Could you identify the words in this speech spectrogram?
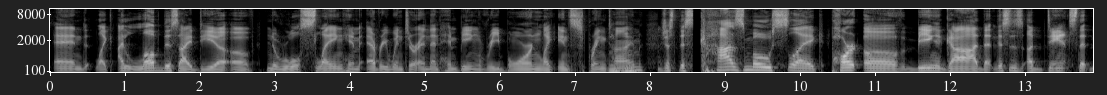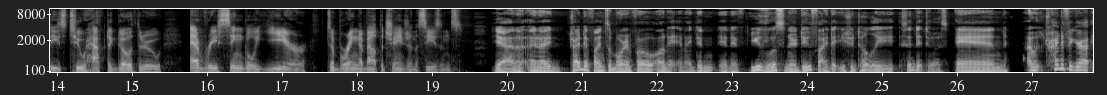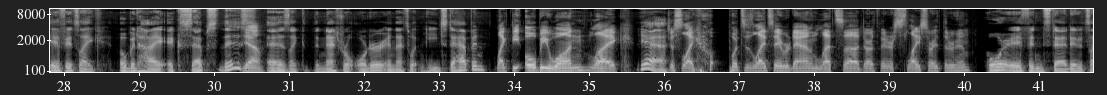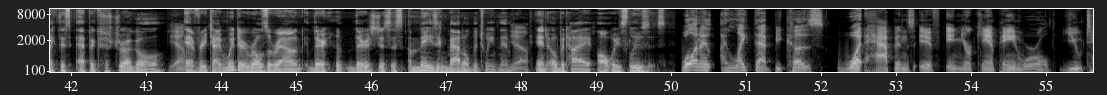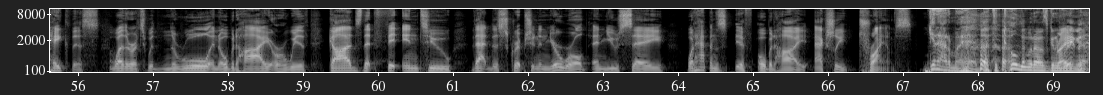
And like, I love this idea of Nerul slaying him every winter and then him being reborn like in springtime. Mm-hmm. Just this cosmos like part of being a god that this is a dance that these two have to go through every single year to bring about the change in the seasons. Yeah, and, and I tried to find some more info on it, and I didn't. And if you, the listener, do find it, you should totally send it to us. And I was trying to figure out if it's like Obad-Hai accepts this Yeah. as like the natural order, and that's what needs to happen. Like the Obi-Wan like Yeah, just like puts his lightsaber down and lets uh, Darth Vader slice right through him. or if instead it's like this epic struggle. Yeah. Every time winter rolls around, there there's just this amazing battle between them. Yeah. and Obad-Hai always loses. Well, and I, I like that because what happens if in your campaign world you take this, whether it's with Nerul and Obad-Hai or with gods that fit into that description in your world, and you say, what happens if Obad-Hai actually triumphs? Get out of my head. That's totally what I was going Right? to bring up.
